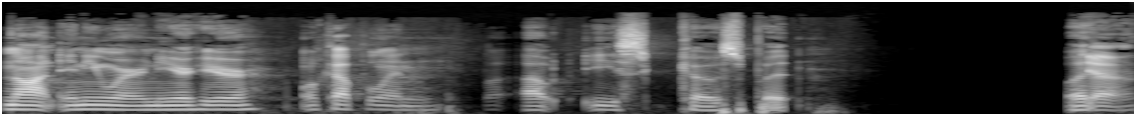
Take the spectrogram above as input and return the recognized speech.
not anywhere near here. a couple in out east coast, but but yeah.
